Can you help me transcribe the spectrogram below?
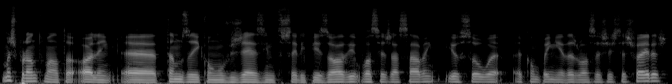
mas pronto, malta, olhem, uh, estamos aí com o 23 episódio. Vocês já sabem, eu sou a, a companhia das vossas sextas-feiras.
